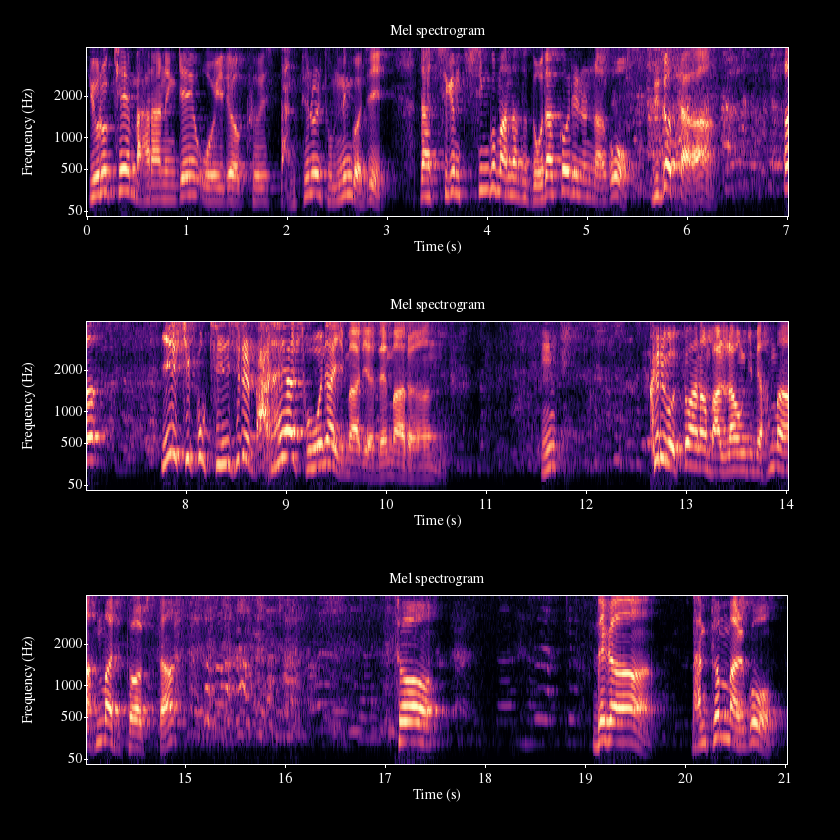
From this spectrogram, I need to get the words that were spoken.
이렇게 말하는 게 오히려 그 남편을 돕는 거지. 나 지금 친구 만나서 노닥거리는 나고 늦었다. 어? 이렇게 꼭 진실을 말해야 좋으냐 이 말이야 내 말은. 응? 그리고 또 하나 말 나온 김에 한마, 한마디 더 합시다. 저 내가 남편 말고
